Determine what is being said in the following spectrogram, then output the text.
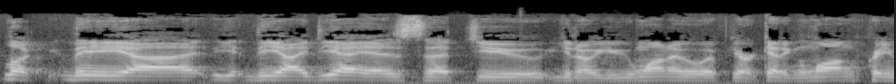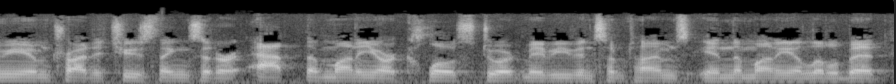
look, the, uh, the, idea is that you you know you want to if you're getting long premium, try to choose things that are at the money or close to it, maybe even sometimes in the money a little bit.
